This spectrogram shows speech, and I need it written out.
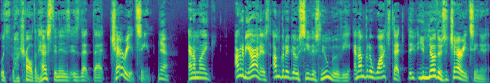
with Charlton Heston is is that that chariot scene. Yeah. And I'm like, I'm going to be honest. I'm going to go see this new movie, and I'm going to watch that. You know, there's a chariot scene in it.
